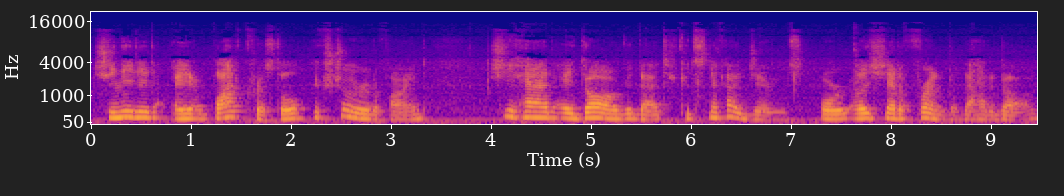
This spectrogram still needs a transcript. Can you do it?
She needed a black crystal, extremely rare to find. she had a dog that could sniff out gems, or at least she had a friend that had a dog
